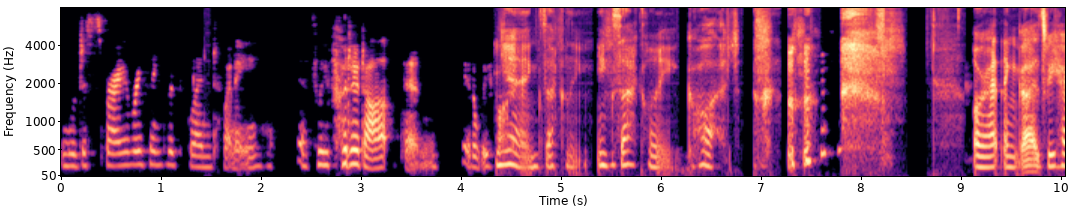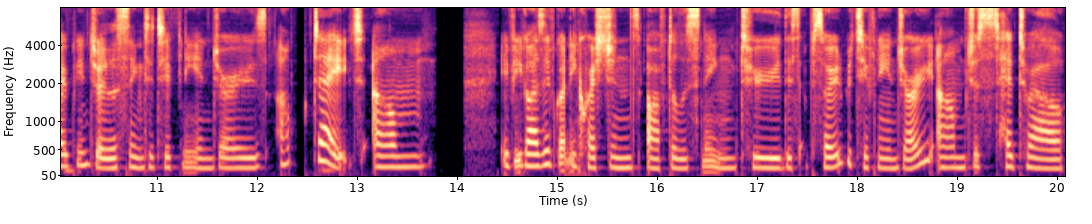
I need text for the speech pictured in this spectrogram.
we'll just spray everything with Glen 20 If we put it up then it'll be fine. Yeah, exactly. Exactly. God. All right then guys, we hope you enjoy listening to Tiffany and Joe's update. Um if you guys have got any questions after listening to this episode with Tiffany and Joe, um, just head to our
